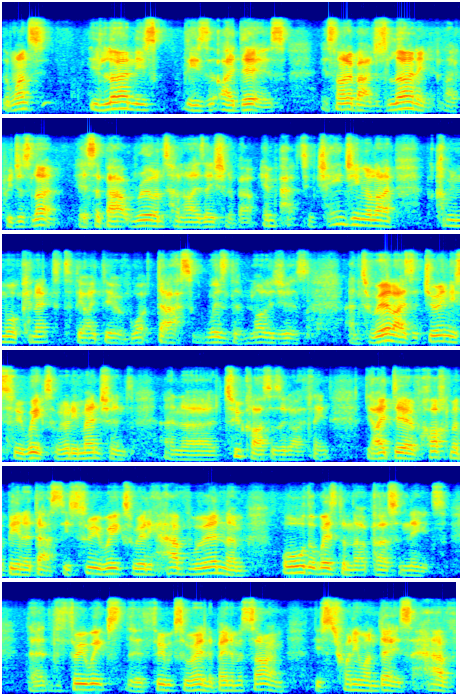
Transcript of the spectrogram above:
that once you learn these these ideas, it's not about just learning it like we just learned. It's about real internalization, about impacting, changing your life, becoming more connected to the idea of what das, wisdom, knowledge is, and to realize that during these three weeks, we already mentioned, and uh, two classes ago, I think, the idea of Chochmah Bina Das. These three weeks really have within them all the wisdom that a person needs. The, the three weeks, the three weeks we're in, the Bein Mitzrayim, these 21 days have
